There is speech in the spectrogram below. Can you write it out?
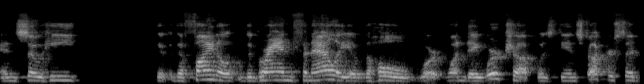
And so he, the, the final, the grand finale of the whole one day workshop was the instructor said,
